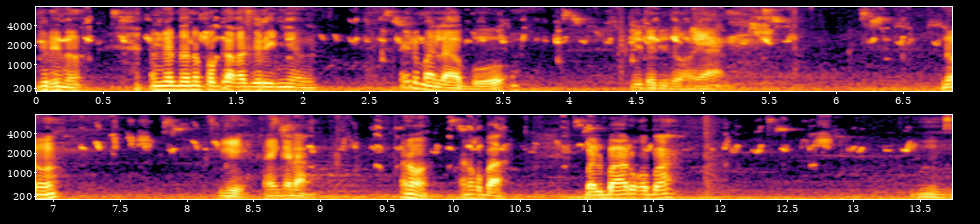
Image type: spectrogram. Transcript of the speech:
Green oh. Ang ganda ng pagkaka-green niya. oh. Ay lumalabo. Dito dito, ayan. No? Sige, kain ka lang. Ano? Ano ka ba? Balbaro ka ba? Hmm.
